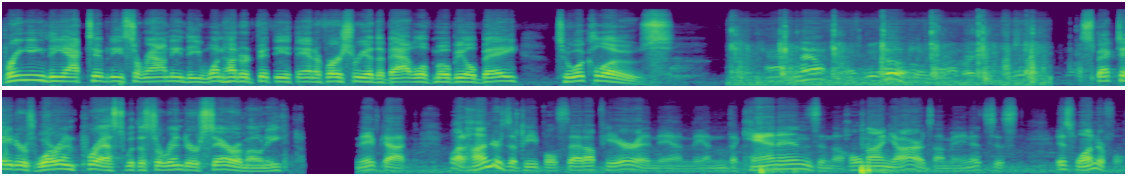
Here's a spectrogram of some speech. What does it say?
bringing the activity surrounding the 150th anniversary of the Battle of Mobile Bay to a close. Spectators were impressed with the surrender ceremony. They've got, what, hundreds of people set up here and, and, and the cannons and the whole nine yards. I mean, it's just, it's wonderful.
